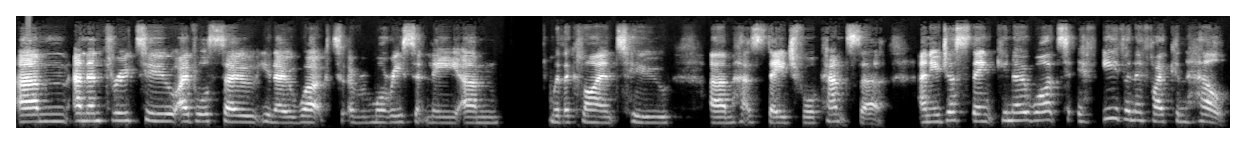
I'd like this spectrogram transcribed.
um and then through to i've also you know worked uh, more recently um with a client who um, has stage four cancer and you just think you know what? If even if i can help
